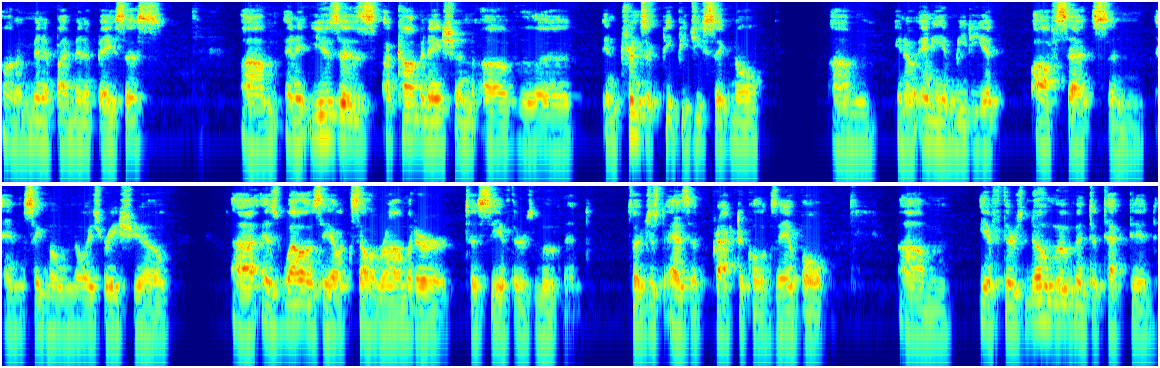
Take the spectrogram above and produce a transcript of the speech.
on a minute by minute basis. Um, and it uses a combination of the intrinsic PPG signal, um, you know, any immediate offsets and, and signal noise ratio, uh, as well as the accelerometer to see if there's movement. So, just as a practical example, um, if there's no movement detected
